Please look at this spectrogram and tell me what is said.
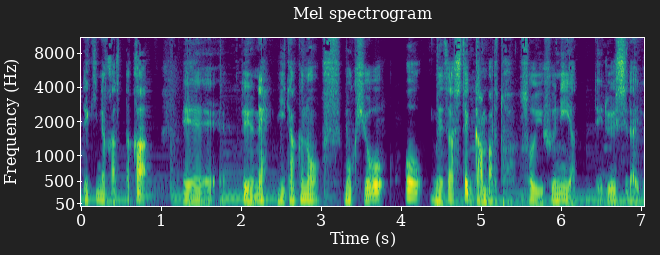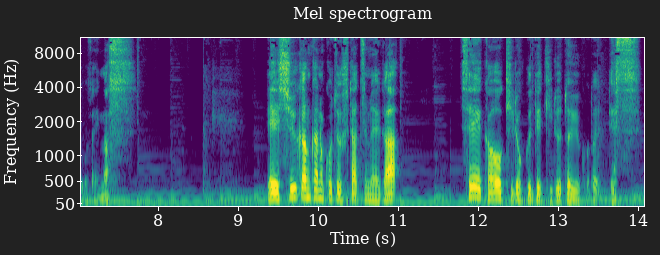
できなかったか、えー、っていうね、二択の目標を目指して頑張ると、そういうふうにやっている次第でございます。えー、習慣化のこと2つ目が、成果を記録できるということです。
